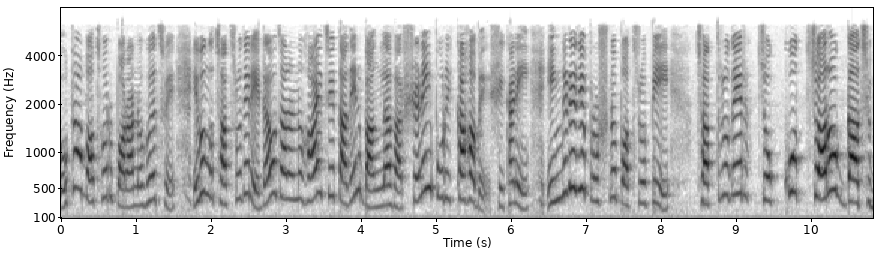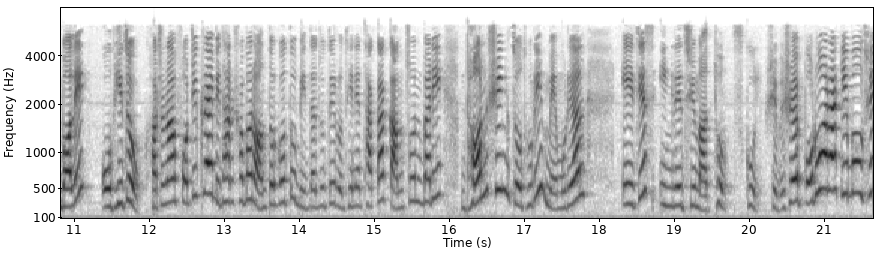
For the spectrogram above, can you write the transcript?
গোটা বছর পড়ানো হয়েছে এবং ছাত্রদের এটাও জানানো হয় যে তাদের বাংলা ভার্সনেই পরীক্ষা হবে। সেখানে ইংরেজি প্রশ্নপত্র পেয়ে ছাত্রদের চক্ষু চরক গাছ বলে অভিযোগ, ঘটনা ফটিকরায় বিধানসভার অন্তর্গত বিদ্যাজ্যোতির অধীনে থাকা কাঞ্চনবাড়ি ধন সিং চৌধুরী মেমোরিয়াল এজেস ইংরেজি মাধ্যম স্কুল। সে বিষয়ে পড়ুয়ারা কি বলছে?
